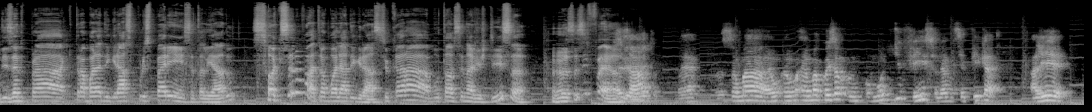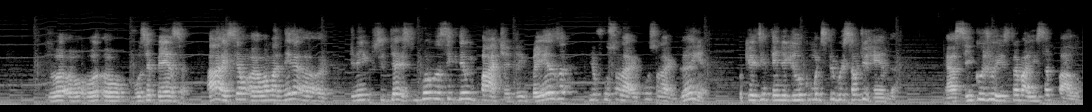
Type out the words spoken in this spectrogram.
dizendo pra que trabalha de graça por experiência, tá ligado? Só que você não vai trabalhar de graça. Se o cara botar você na justiça, você se ferra. Exato. É. Isso é uma, é uma, é uma coisa muito difícil, né? Você fica ali, você pensa, ah, isso é uma maneira que nem se vamos assim que deu um empate entre a empresa e o funcionário. O funcionário ganha porque eles entendem aquilo como distribuição de renda. É assim que os juízes trabalhistas falam.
